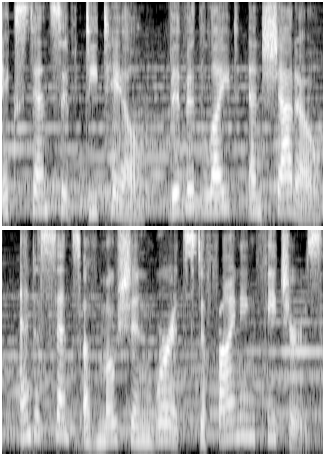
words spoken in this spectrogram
Extensive detail, vivid light and shadow, and a sense of motion were its defining features.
